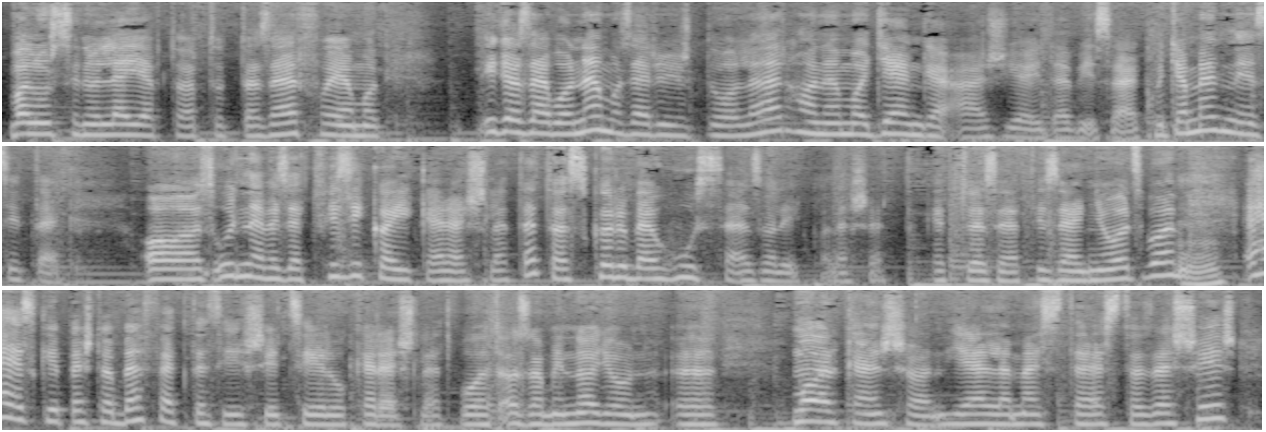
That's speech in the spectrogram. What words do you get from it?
valószínűleg lejjebb tartotta az árfolyamot, igazából nem az erős dollár, hanem a gyenge ázsiai devizák. Hogyha megnézitek, az úgynevezett fizikai keresletet, az körülbelül 20%-kal esett 2018-ban. Uh-huh. Ehhez képest a befektetési célú kereslet volt az, ami nagyon ö, markánsan jellemezte ezt az esést,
